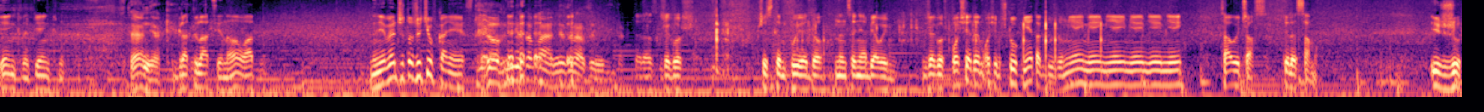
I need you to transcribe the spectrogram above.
Piękne, piękne. Ten jaki. Gratulacje, no ładnie. No nie wiem, czy to życiówka nie jest. No, nie za nie mi tak. Teraz Grzegorz przystępuje do nęcenia białymi. Grzegorz po 7-8 sztuk, nie tak dużo, mniej, mniej, mniej, mniej, mniej, mniej. Cały czas, tyle samo. I rzut.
